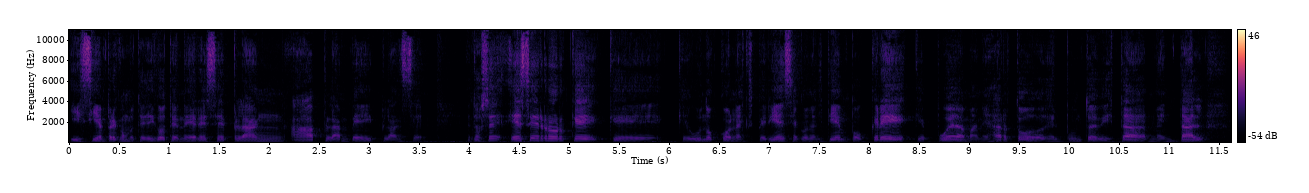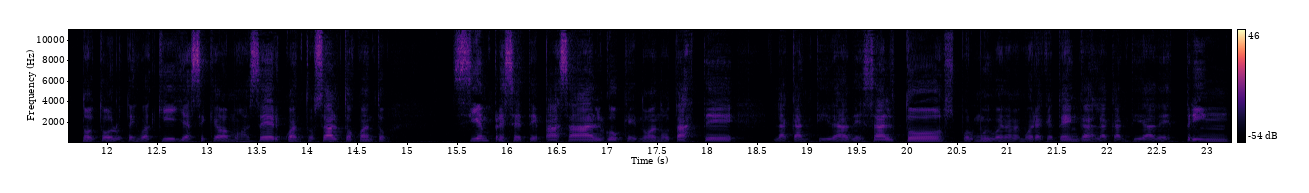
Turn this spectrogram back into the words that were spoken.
y siempre, como te digo, tener ese plan A, plan B y plan C. Entonces, ese error que, que, uno con la experiencia, con el tiempo, cree que pueda manejar todo desde el punto de vista mental, no, todo lo tengo aquí, ya sé qué vamos a hacer, cuántos saltos, cuánto... Siempre se te pasa algo que no anotaste la cantidad de saltos, por muy buena memoria que tengas, la cantidad de sprint,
